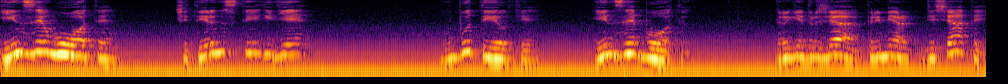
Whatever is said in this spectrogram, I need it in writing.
In the water. Четырнадцатый. Где? В бутылке. In the bottle. Дорогие друзья, пример десятый,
